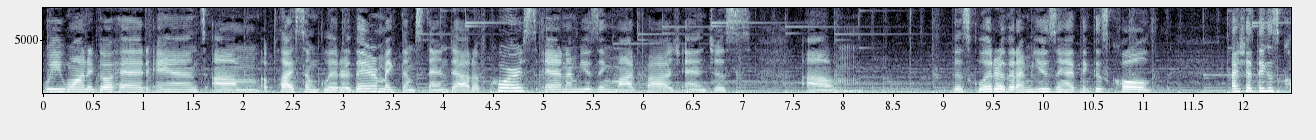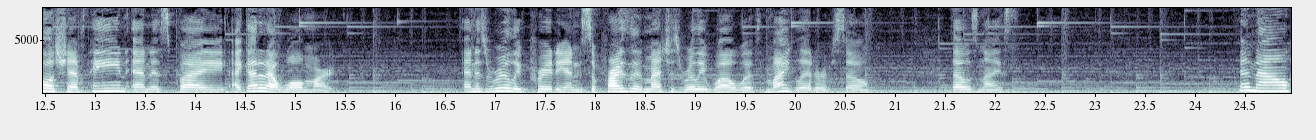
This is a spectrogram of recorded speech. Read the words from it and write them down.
we want to go ahead and um, apply some glitter there, make them stand out of course, and I'm using Mod Podge and just um, this glitter that I'm using I think is called actually I think it's called Champagne and it's by I got it at Walmart. And it's really pretty and surprisingly it matches really well with my glitter so that was nice. And now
